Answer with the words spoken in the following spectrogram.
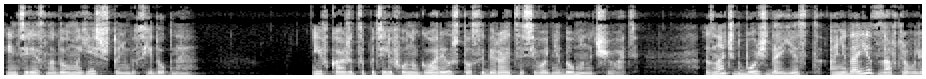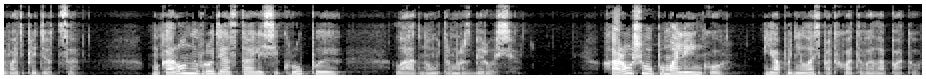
Интересно, дома есть что-нибудь съедобное?» Ив, кажется, по телефону говорил, что собирается сегодня дома ночевать. Значит, борщ доест, а не доест, завтра выливать придется. Макароны вроде остались и крупы. Ладно, утром разберусь. Хорошего помаленьку. Я поднялась, подхватывая лопату.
